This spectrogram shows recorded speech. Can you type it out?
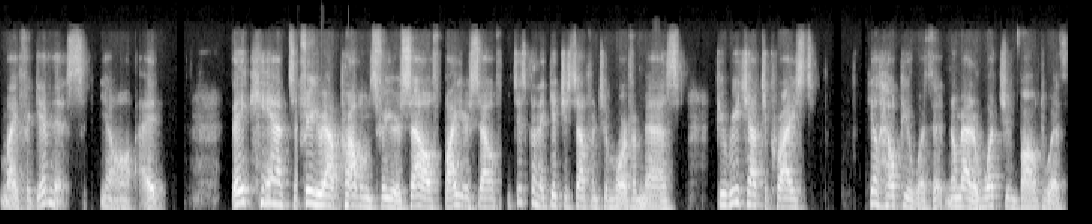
my forgiveness. You know, I, they can't figure out problems for yourself by yourself. You're just going to get yourself into more of a mess. If you reach out to Christ, He'll help you with it, no matter what you're involved with.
